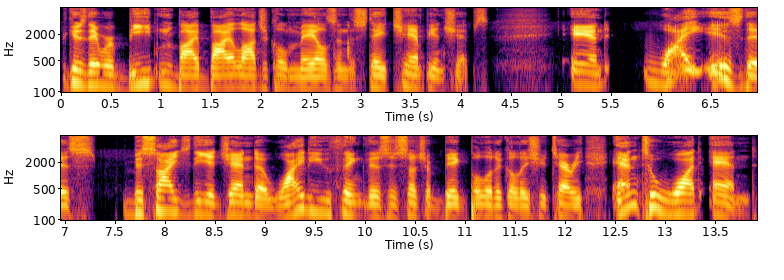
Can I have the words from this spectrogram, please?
because they were beaten by biological males in the state championships. And why is this? Besides the agenda, why do you think this is such a big political issue, Terry? And to what end?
